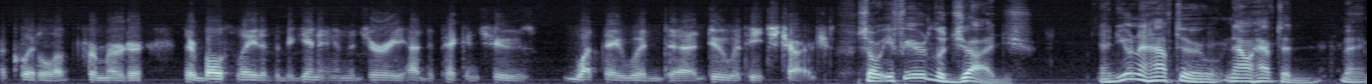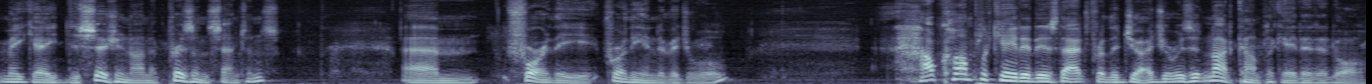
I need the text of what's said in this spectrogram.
acquittal of, for murder. They're both laid at the beginning, and the jury had to pick and choose what they would uh, do with each charge. so if you're the judge, and you now have to now have to make a decision on a prison sentence um, for the for the individual, how complicated is that for the judge, or is it not complicated at all?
